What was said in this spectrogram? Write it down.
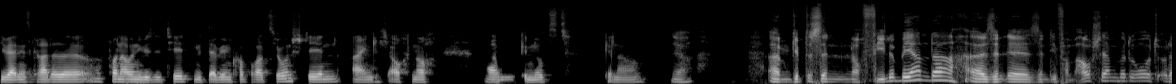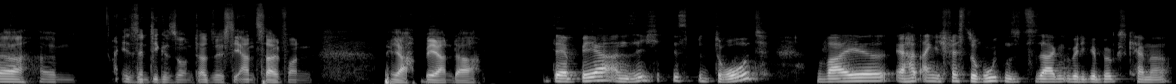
Die werden jetzt gerade von der Universität, mit der wir in Kooperation stehen, eigentlich auch noch ähm, genutzt. Genau. Ja. Ähm, gibt es denn noch viele Bären da? Äh, sind, äh, sind die vom Aussterben bedroht oder ähm, sind die gesund? Also ist die Anzahl von ja, Bären da? Der Bär an sich ist bedroht, weil er hat eigentlich feste Routen sozusagen über die Gebirgskämme.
